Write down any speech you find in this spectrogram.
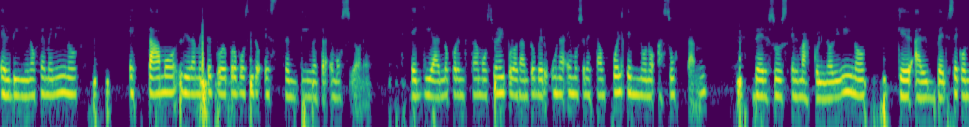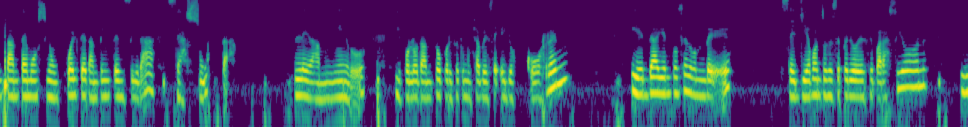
el divino femenino estamos, literalmente todo el propósito es sentir nuestras emociones, es guiarnos por nuestras emociones y por lo tanto ver unas emociones tan fuertes no nos asustan versus el masculino divino que al verse con tanta emoción fuerte, tanta intensidad, se asusta, le da miedo. Y por lo tanto por eso que muchas veces ellos corren. Y es de ahí entonces donde se lleva entonces ese periodo de separación. Y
